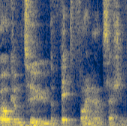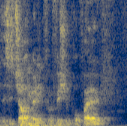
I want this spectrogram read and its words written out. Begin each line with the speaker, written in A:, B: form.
A: welcome to the Fit Finance sessions. This is Charlie Redding from Efficient Portfolio,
